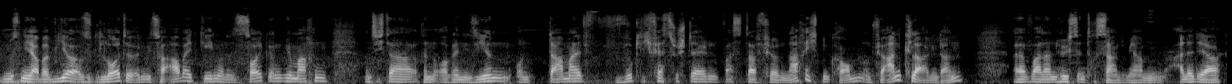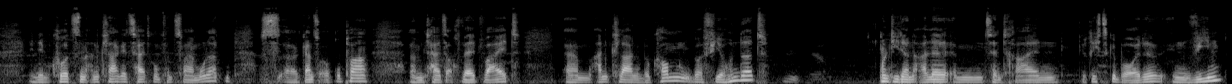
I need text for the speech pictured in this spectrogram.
müssen ja aber wir, also die Leute irgendwie zur Arbeit gehen oder das Zeug irgendwie machen und sich darin organisieren und da mal wirklich festzustellen, was da für Nachrichten kommen und für Anklagen dann, äh, war dann höchst interessant. Wir haben alle der in dem kurzen Anklagezeitraum von zwei Monaten aus äh, ganz Europa, ähm, teils auch weltweit, ähm, Anklagen bekommen, über 400 und die dann alle im zentralen Gerichtsgebäude in Wien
